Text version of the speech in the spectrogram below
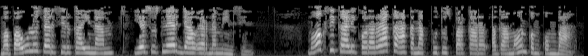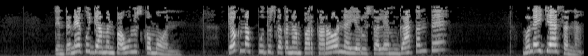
ma Paulus er sirkainam, Yesus ner jau er naminsin. Mook si kali koraraka akan nak putus perkara agamaon kom komba. Tintaneku zaman Paulus komon. Jok nak putus kakanang parkaraon na Yerusalem gatante. Munay jasana.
